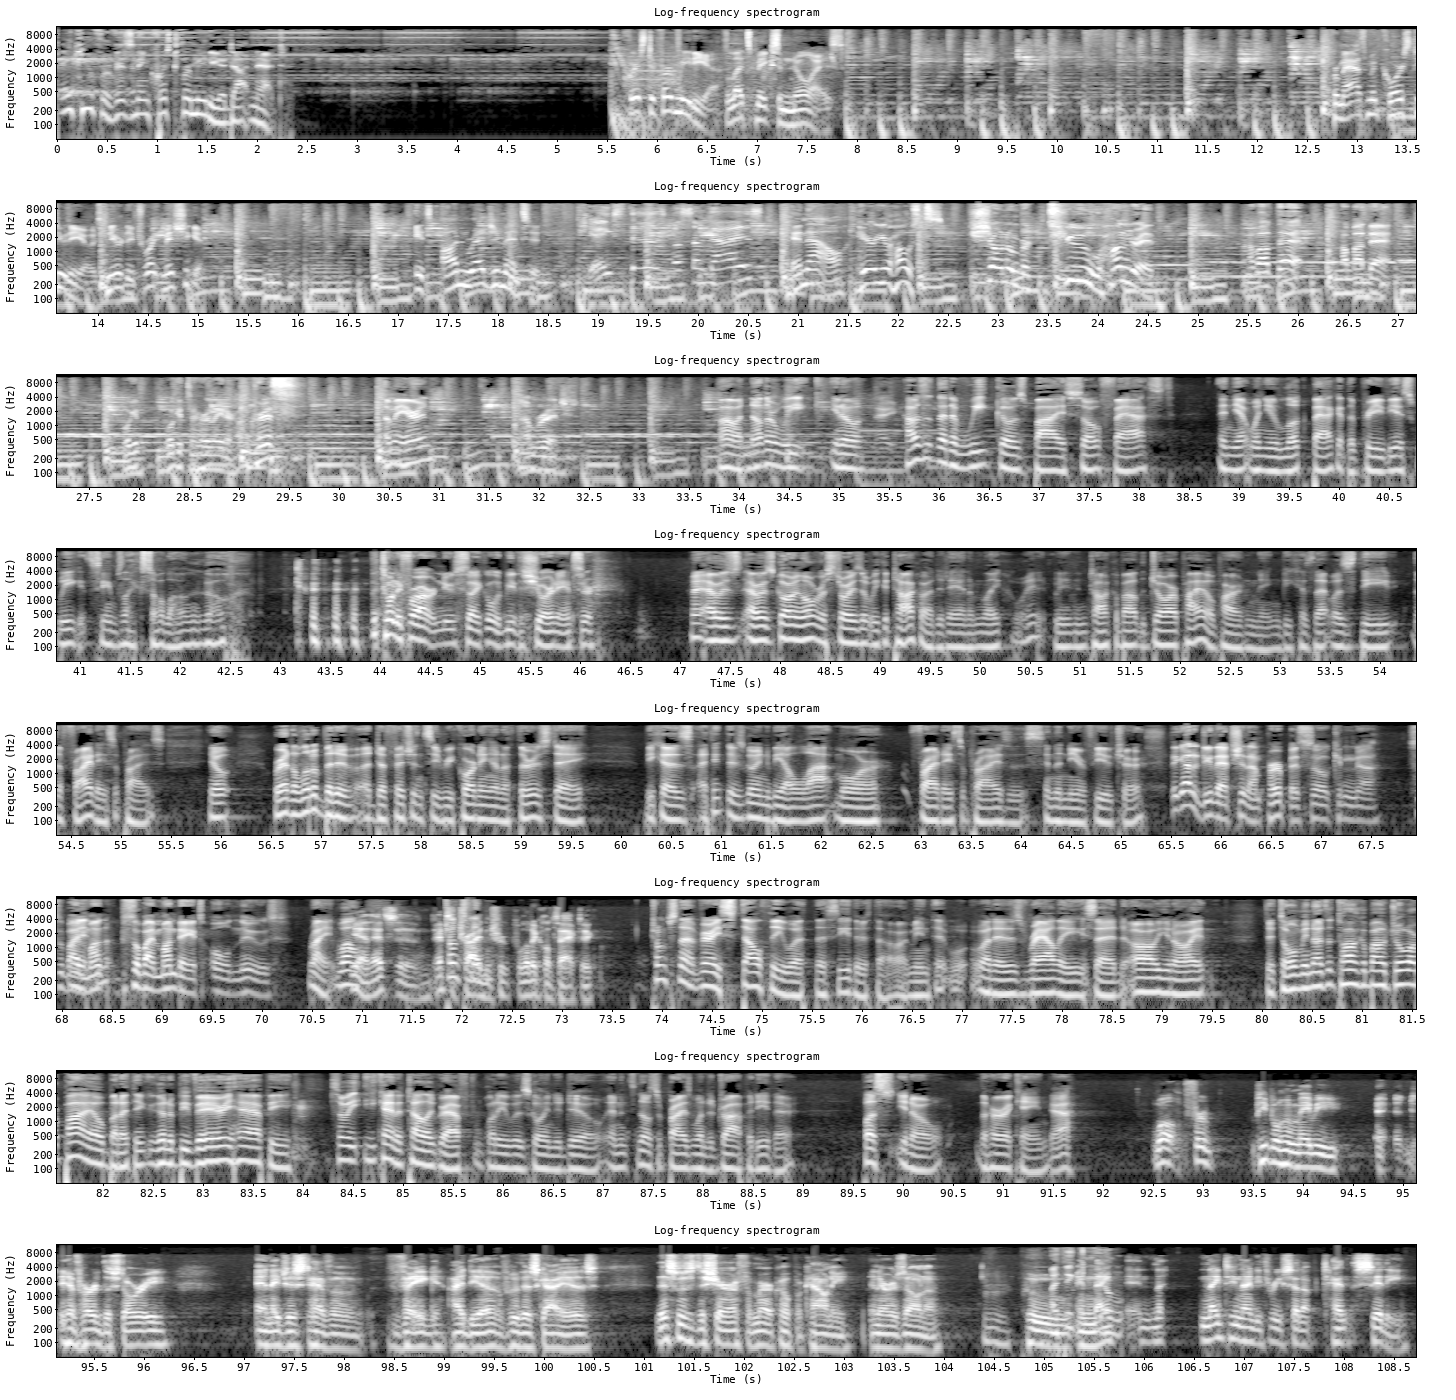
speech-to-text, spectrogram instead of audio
Thank you for visiting ChristopherMedia.net. Christopher Media. Let's make some noise. From Asthma Core Studios near Detroit, Michigan. It's unregimented. Gangsters, what's up, guys? And now, here are your hosts. Show number 200. How about that? How about that? We'll get, we'll get to her later. I'm Chris. I'm Aaron. I'm Rich. Wow, another week. You know, how is it that a week goes by so fast, and yet when you look back at the previous week, it seems like so long ago? The 24 hour news cycle would be the short answer. Right, I was I was going over stories that we could talk about today, and I'm like, wait, we didn't talk about the Joe Arpaio pardoning because that was the the Friday surprise. You know, we're at a little bit of a deficiency recording on a Thursday because I think there's going to be a lot more Friday surprises in the near future. They got to do that shit on purpose so it can. Uh, so by Wait, mon- so by Monday it's old news. Right. Well, Yeah, that's a that's a tried and true political tactic. Trump's not very stealthy with this either, though. I mean, it, what his rally said, oh, you know, I they told me not to talk about Joe Arpaio, but I think you're going to be very happy. So he, he kind of telegraphed what he was going to do, and it's no surprise when to drop it either. Plus, you know, the hurricane. Yeah. Well, for people who maybe uh, have heard the story and they just have a vague idea of who this guy is, this was the sheriff of Maricopa County in Arizona, who I think, in, ni- know- in 1993 set up Tent City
